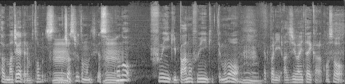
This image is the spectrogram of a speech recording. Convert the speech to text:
多分間違えたりもともちうん。ろんすると思うんですけど、うん。そこの雰囲気場の雰囲気ってものをうん。やっぱり味わいたいからこそ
